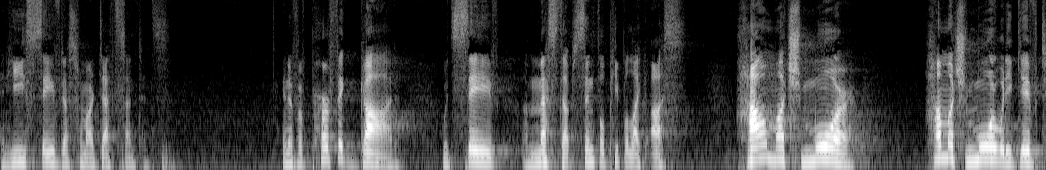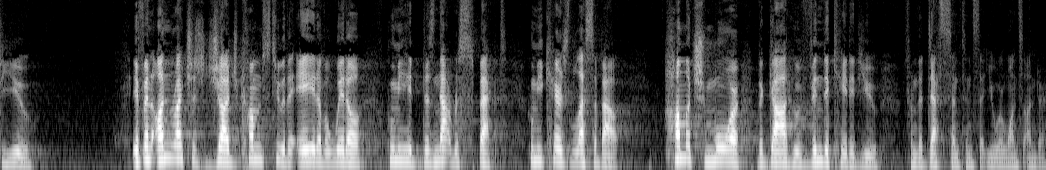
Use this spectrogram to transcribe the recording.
And He saved us from our death sentence. And if a perfect God would save a messed up, sinful people like us, how much more, how much more would he give to you? If an unrighteous judge comes to the aid of a widow whom he does not respect, whom he cares less about, how much more the God who vindicated you from the death sentence that you were once under?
